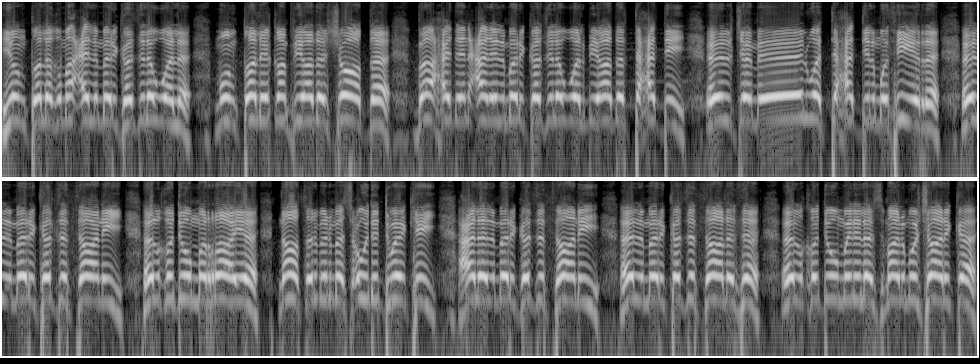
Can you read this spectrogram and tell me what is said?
ينطلق مع المركز الأول منطلقا في هذا الشوط باحثا عن المركز الأول بهذا التحدي. الجميل والتحدي المثير. المركز الثاني القدوم من رايه ناصر بن مسعود الدويكي. على المركز الثاني المركز الثالث القدوم من الاسماء المشاركة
